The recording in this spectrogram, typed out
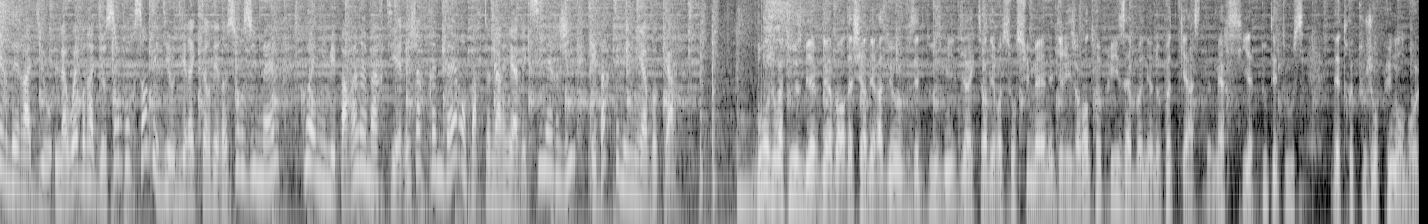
HRD Radio, la web radio 100% dédiée aux directeurs des ressources humaines, co-animée par Alain Marty et Richard Fremder en partenariat avec Synergie et Barthélémy Avocat. Bonjour à tous, bienvenue à bord d'HRD Radio. Vous êtes 12 000 directeurs des ressources humaines et dirigeants d'entreprise abonnés à nos podcasts. Merci à toutes et tous d'être toujours plus nombreux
